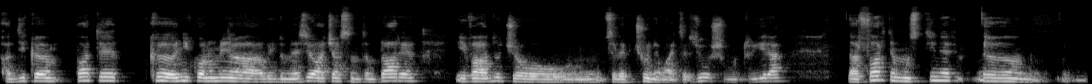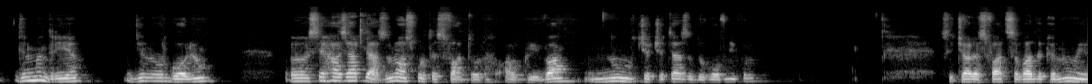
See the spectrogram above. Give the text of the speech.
Adică poate că în economia lui Dumnezeu această întâmplare îi va aduce o înțelepciune mai târziu și mântuirea, dar foarte mulți tineri, uh, din mândrie, din orgoliu, uh, se hazardează, nu ascultă sfatul al cuiva, nu cercetează duhovnicul, să ceară sfat, să vadă că nu e,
